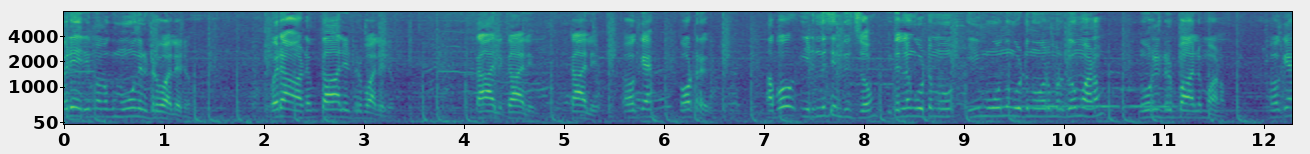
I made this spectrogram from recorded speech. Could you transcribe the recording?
ഒരു എരുമ നമുക്ക് മൂന്ന് ലിറ്റർ പാൽ തരും. ഒരാടും കാൽ ലിറ്റർ പാൽ തരും. കാൽ കാൽ കാൽ. ഓക്കെ ക്വാർട്ടർ അപ്പോൾ ഇരുന്ന് ചിന്തിച്ചോ ഇതെല്ലാം കൂട്ട് ഈ മൂന്നും കൂട്ട് നൂറ് മൃഗവും വേണം നൂറ് ലിറ്റർ പാലും വേണം. ഓക്കെ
